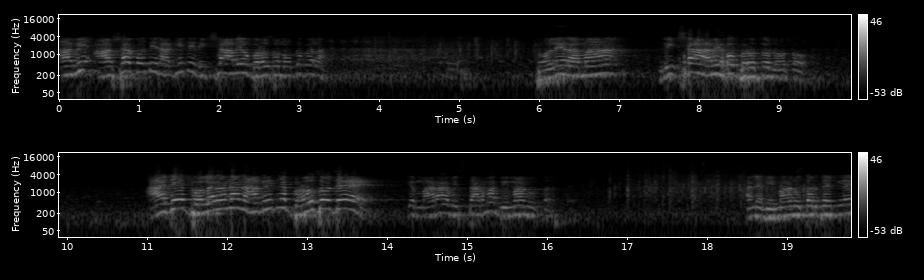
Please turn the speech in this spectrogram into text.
આવી આશા કોઈથી રાખી હતી? રિક્ષા આવે એવો ભરોસો નહોતો પેલા. ધોલેરામાં રિક્ષા આવે એવો ભરોસો નહોતો. આજે ધોલેરાના નાગરિકને ભરોસો છે કે મારા વિસ્તારમાં વિમાન ઉતરશે. અને વિમાન ઉતરશે એટલે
